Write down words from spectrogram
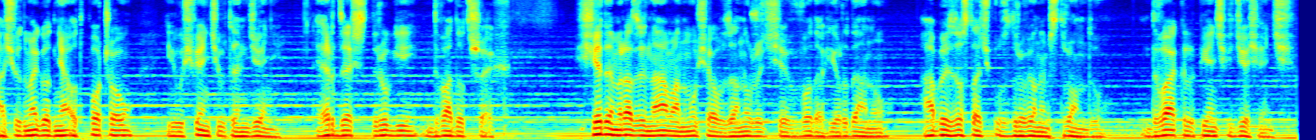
a siódmego dnia odpoczął i uświęcił ten dzień. Erdześ drugi 2 do 3. Siedem razy Naaman musiał zanurzyć się w wodach Jordanu, aby zostać uzdrowionym z trądu. 2 Kl 5 10.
